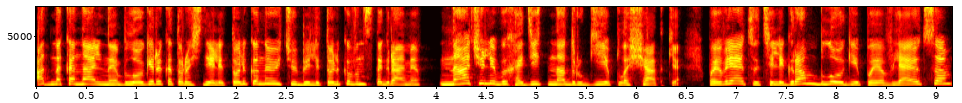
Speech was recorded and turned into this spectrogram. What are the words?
одноканальные блогеры, которые сидели только на YouTube или только в Инстаграме, начали выходить на другие площадки. Появляются телеграм-блоги, появляются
